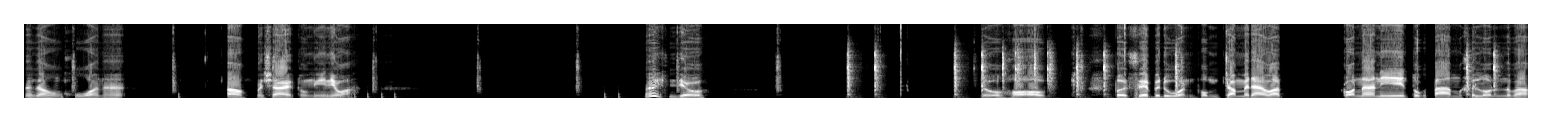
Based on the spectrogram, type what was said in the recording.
น่าจะห้องครัวนะฮะอ้าวไม่ใช่ตรงนี้นี่หว่าเฮ้ย เดี๋ยว เดี๋ยวขอเปิดเซฟไปดูก่อน ผมจำไม่ได้ว่าก่อนหน้านี้ตุ๊กตามันเคยหล่นหรือเปล่า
